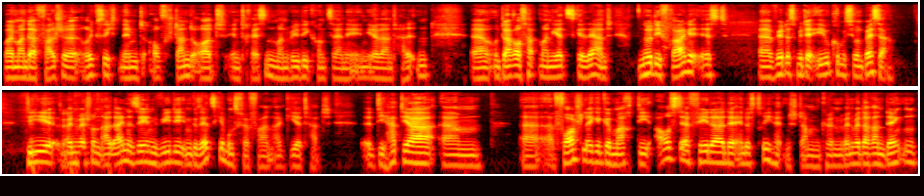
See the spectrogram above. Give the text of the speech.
weil man da falsche Rücksicht nimmt auf Standortinteressen. Man will die Konzerne in Irland halten. Äh, und daraus hat man jetzt gelernt. Nur die Frage ist, äh, wird es mit der EU-Kommission besser? Die, ja. wenn wir schon alleine sehen, wie die im Gesetzgebungsverfahren agiert hat, äh, die hat ja ähm, äh, Vorschläge gemacht, die aus der Feder der Industrie hätten stammen können. Wenn wir daran denken,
